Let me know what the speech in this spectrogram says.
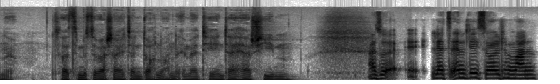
Ja. Das heißt, sie müsste wahrscheinlich dann doch noch eine MRT hinterher schieben. Also äh, letztendlich sollte man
